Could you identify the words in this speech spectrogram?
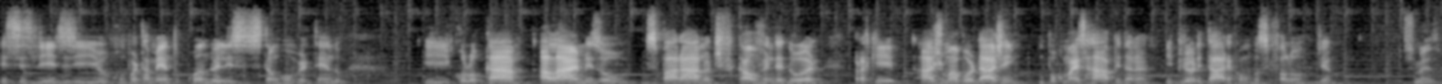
esses leads e o comportamento quando eles estão convertendo e colocar alarmes ou disparar, notificar o vendedor para que haja uma abordagem um pouco mais rápida né? e prioritária, como você falou, Diego. Isso mesmo.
